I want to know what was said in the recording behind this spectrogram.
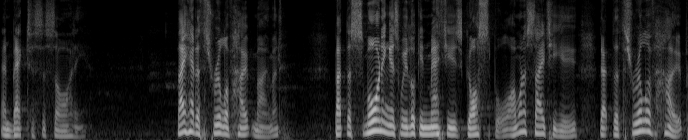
and back to society. They had a thrill of hope moment. But this morning, as we look in Matthew's gospel, I want to say to you that the thrill of hope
